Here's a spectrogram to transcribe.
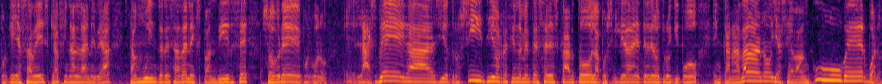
porque ya sabéis que al final la NBA está muy interesada en expandirse sobre, pues bueno, eh, Las Vegas y otros sitios. Recientemente se descartó la posibilidad de tener otro equipo en Canadá, ¿no? Ya sea Vancouver. Bueno,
